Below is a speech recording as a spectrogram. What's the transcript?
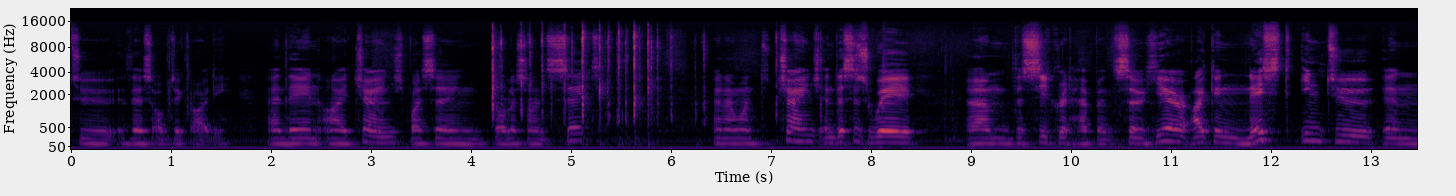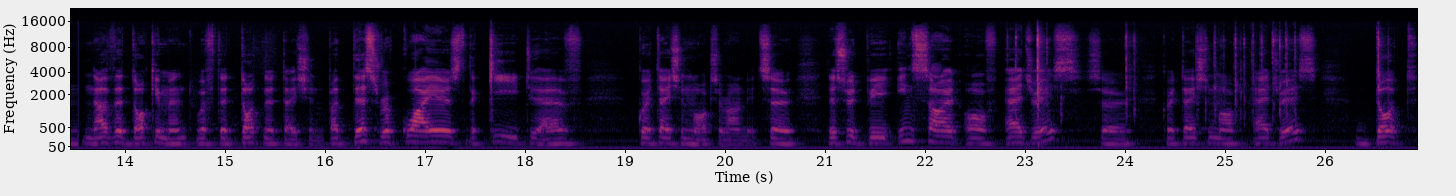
to this object ID. And then I change by saying dollar sign set, and I want to change, and this is where um, the secret happens. So here I can nest into an another document with the dot notation, but this requires the key to have quotation marks around it. So this would be inside of address. So quotation mark address dot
